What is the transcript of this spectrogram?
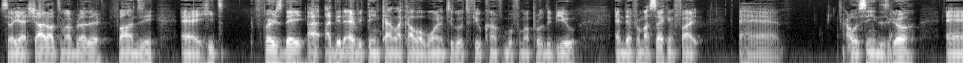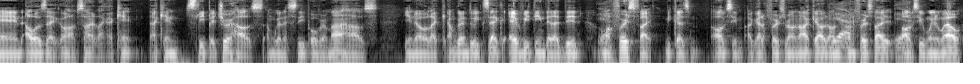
So yeah, shout out to my brother Fonzie. Uh, he t- first day I, I did everything kind of like how I wanted to go to feel comfortable for my pro debut, and then for my second fight, uh, I was seeing this girl and I was like, "Oh, I'm sorry. Like I can't I can't sleep at your house. I'm going to sleep over at my house." You know, like I'm going to do exactly everything that I did on my first fight because obviously I got a first round knockout on, Yeah. on the first fight. Yeah. Obviously went well.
